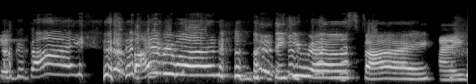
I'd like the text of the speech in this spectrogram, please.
so goodbye. Bye, everyone. Thank you, Rose. Bye. Bye.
